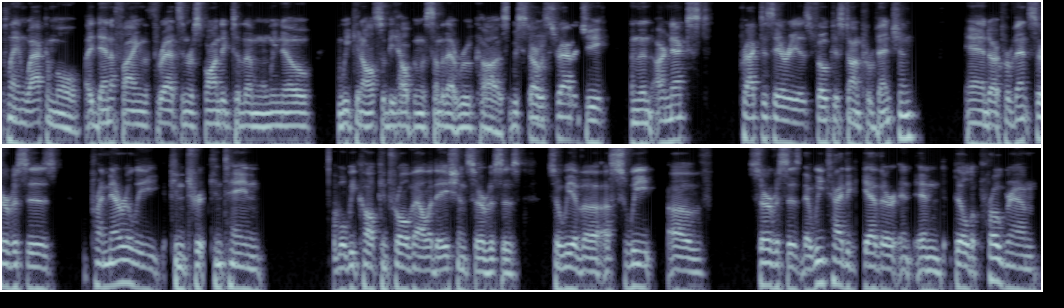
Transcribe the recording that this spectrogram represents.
playing whack-a-mole, identifying the threats and responding to them when we know we can also be helping with some of that root cause. We start with strategy And then our next practice area is focused on prevention. And our prevent services primarily contain what we call control validation services. So we have a, a suite of services that we tie together and, and build a program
